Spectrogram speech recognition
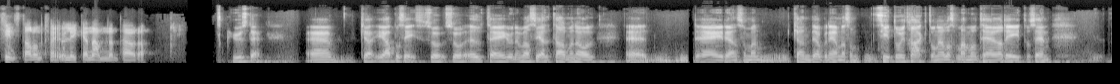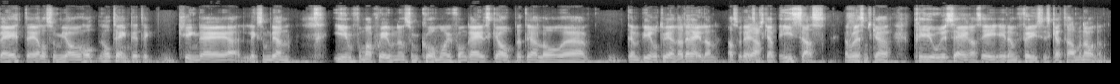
finns det de två olika namnen på det. Just det. Ja precis, så, så UT, universell terminal, det är den som man kan då benämna som sitter i traktorn eller som man monterar dit och sen VT eller som jag har, har tänkt lite kring det är liksom den informationen som kommer ifrån redskapet eller eh, den virtuella delen, alltså det ja. som ska visas eller det som ska prioriseras i, i den fysiska terminalen.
